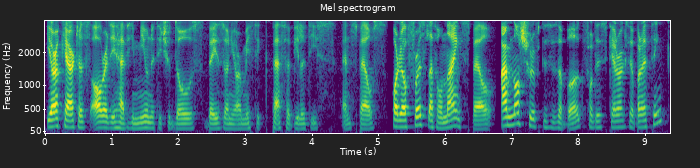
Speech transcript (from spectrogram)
your characters already have immunity to those based on your mythic path abilities and spells. For your first level 9 spell, I'm not sure if this is a bug for this character, but I think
